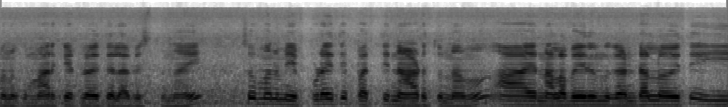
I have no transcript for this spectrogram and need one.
మనకు మార్కెట్లో అయితే లభిస్తున్నాయి. సో మనం ఎప్పుడైతే పత్తి నాటుతున్నామో ఆ నలభై ఎనిమిది గంటల్లో అయితే ఈ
